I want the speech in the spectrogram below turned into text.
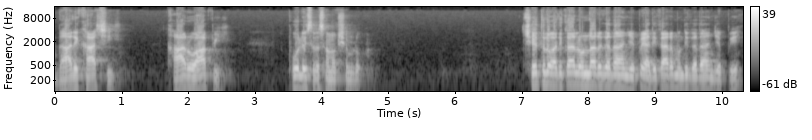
దారి కాసి కారు ఆపి పోలీసుల సమక్షంలో. చేతిలో అధికారులు ఉన్నారు కదా అని చెప్పి అధికారం ఉంది కదా అని చెప్పి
